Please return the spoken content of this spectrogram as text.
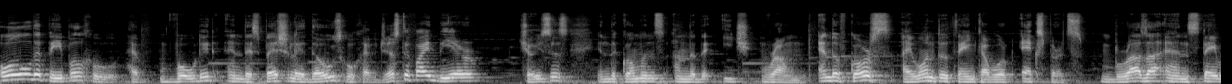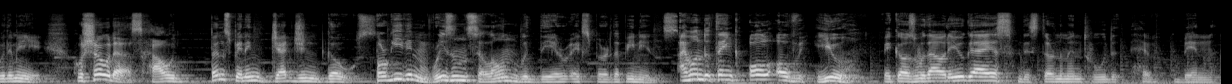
all the people who have voted and especially those who have justified their choices in the comments under the each round. And of course, I want to thank our experts, Brother and Stay With Me, who showed us how pen spinning judging goes, for giving reasons along with their expert opinions. I want to thank all of you, because without you guys, this tournament would have been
